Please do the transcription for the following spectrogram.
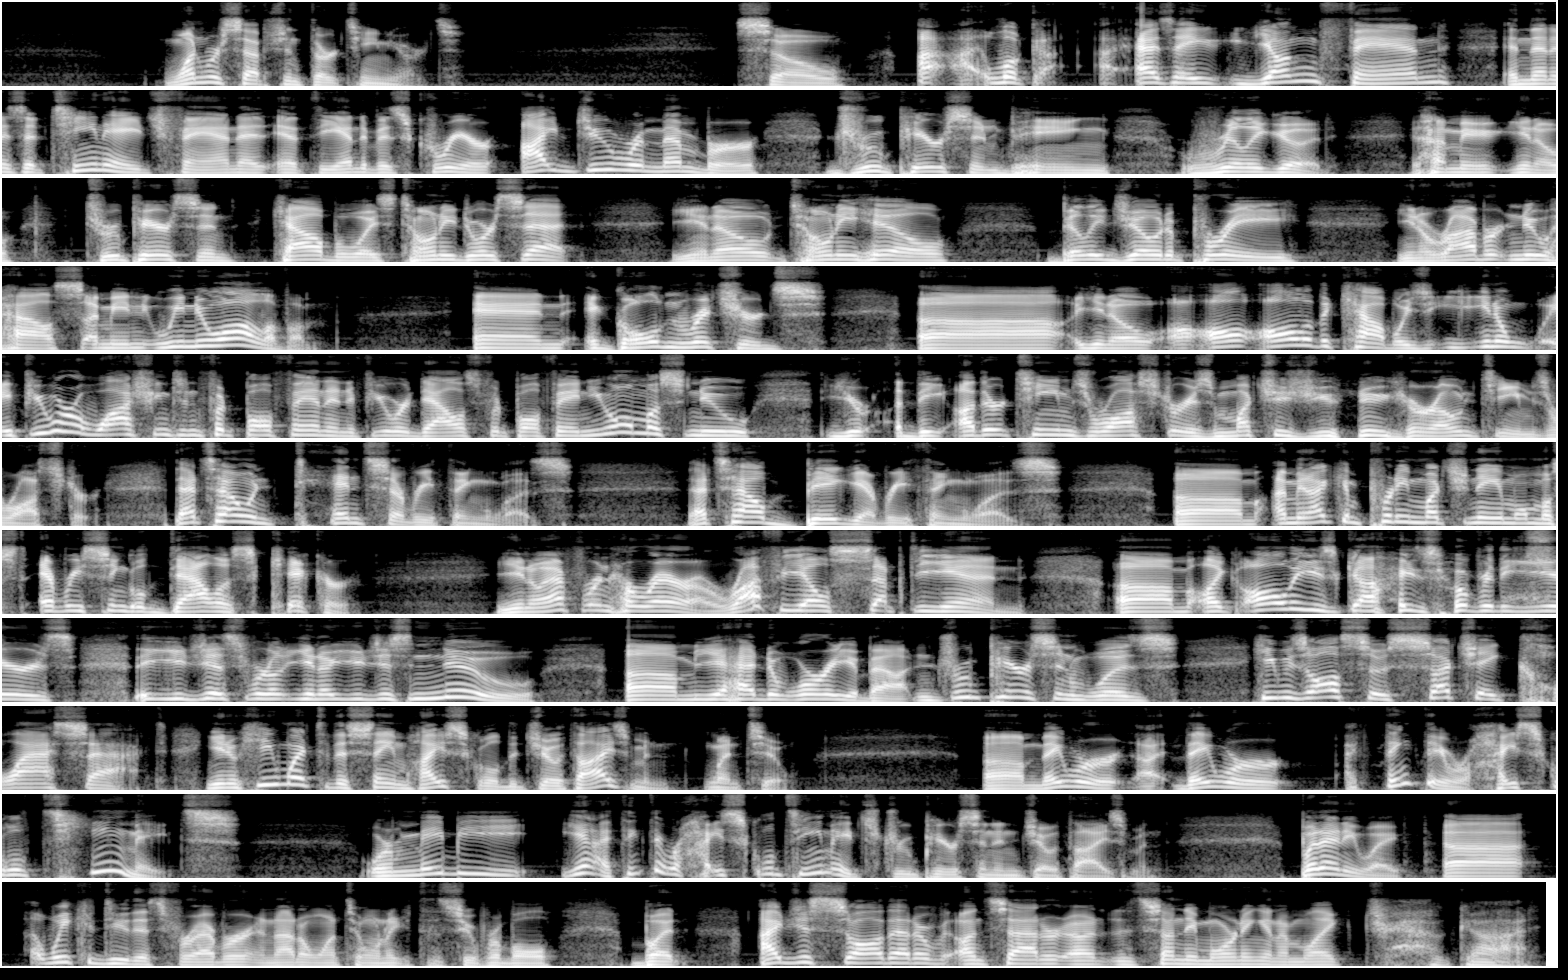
One reception, thirteen yards. So, I, I, look as a young fan, and then as a teenage fan at, at the end of his career, I do remember Drew Pearson being really good. I mean, you know, Drew Pearson, Cowboys, Tony Dorsett, you know, Tony Hill, Billy Joe Dupree, you know, Robert Newhouse. I mean, we knew all of them. And uh, Golden Richards, uh, you know, all, all of the Cowboys. You know, if you were a Washington football fan and if you were a Dallas football fan, you almost knew your the other team's roster as much as you knew your own team's roster. That's how intense everything was. That's how big everything was. Um, I mean, I can pretty much name almost every single Dallas kicker. You know, Efren Herrera, Rafael Septien, um, like all these guys over the years that you just were, you know, you just knew um, you had to worry about. And Drew Pearson was, he was also such a class act. You know, he went to the same high school that Joe Theismann went to. Um, they were, uh, they were, I think they were high school teammates, or maybe, yeah, I think they were high school teammates, Drew Pearson and Joe Theismann. But anyway, uh, we could do this forever, and I don't want to want to get to the Super Bowl. But I just saw that over on Saturday, uh, Sunday morning, and I'm like, oh, God,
